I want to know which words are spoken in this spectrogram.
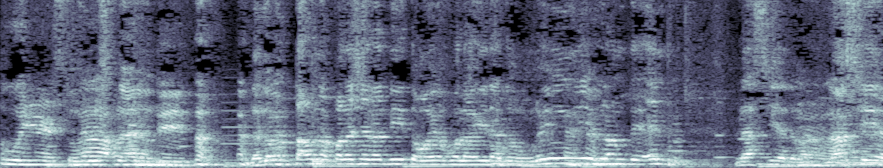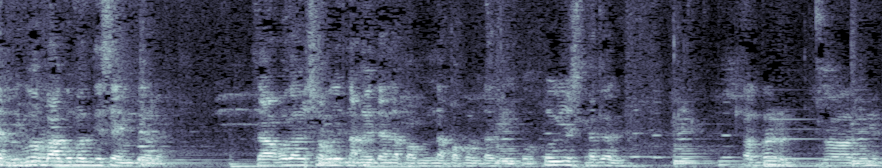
Two years Two na years ako na. nandito. Dalawang taon na pala siya nandito, ngayon ko lang inadong. Ngayong year lang din. And last year, diba? Last year, di ba bago mag-December. Saka ko lang siya ulit nakita na pap- napapunta dito. Two years tagal. Tagal. Grabe.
